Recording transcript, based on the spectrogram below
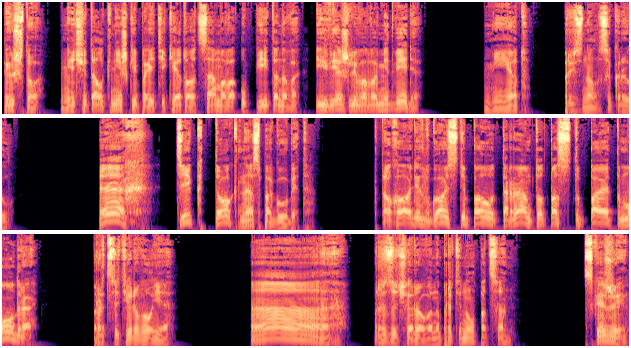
Ты что, не читал книжки по этикету от самого упитанного и вежливого медведя? Нет, признался Крыл. Эх, тик-ток нас погубит. Кто ходит в гости по утрам, тот поступает мудро, процитировал я. А, -а, -а разочарованно протянул пацан. Скажи,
